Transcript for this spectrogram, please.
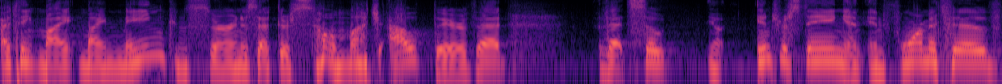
I think my, my main concern is that there's so much out there that, that's so you know, interesting and informative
